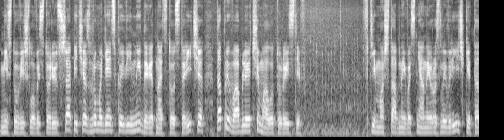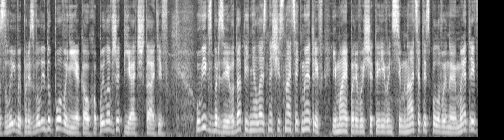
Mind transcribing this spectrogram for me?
Місто увійшло в історію США під час громадянської війни 19-го століття та приваблює чимало туристів. Втім, масштабний весняний розлив річки та зливи призвели до повені, яка охопила вже п'ять штатів. У Віксберзі вода піднялась на 16 метрів і має перевищити рівень 17,5 метрів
